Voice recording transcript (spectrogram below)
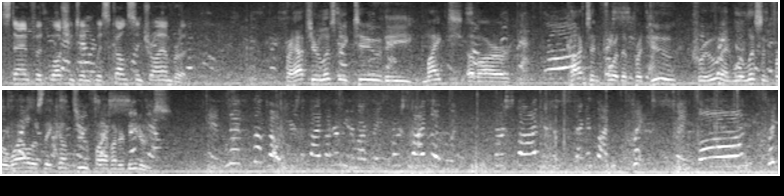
Stanford, Washington, Wisconsin triumvirate. Perhaps you're listening to the mic of our coxswain for the Purdue crew, and we'll listen for a while as they come through 500 meters. And lift the boat. Here's the 500 meter mark race. First five over with. First five, here comes the second five. Quick swing long, quick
